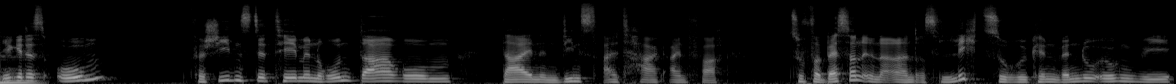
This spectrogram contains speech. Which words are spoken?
Hier geht es um verschiedenste Themen rund darum, deinen Dienstalltag einfach zu verbessern, in ein anderes Licht zu rücken, wenn du irgendwie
